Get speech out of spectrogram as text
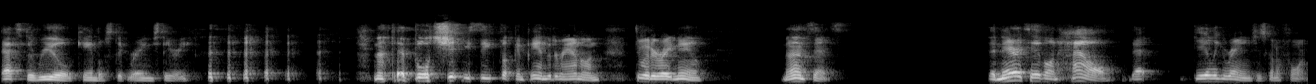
That's the real candlestick range theory. Not that bullshit you see fucking pandered around on Twitter right now. Nonsense. The narrative on how that daily range is going to form.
